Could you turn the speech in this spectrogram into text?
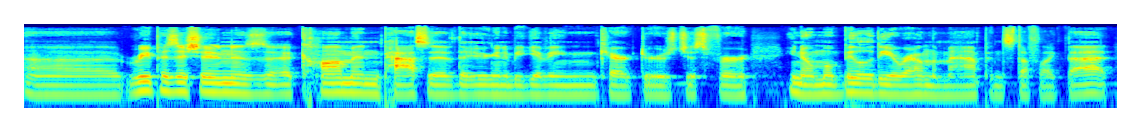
Uh, reposition is a common passive that you're going to be giving characters just for you know mobility around the map and stuff like that.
